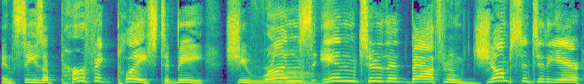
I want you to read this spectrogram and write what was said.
and sees a perfect place to be. She runs into the bathroom, jumps into the air,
